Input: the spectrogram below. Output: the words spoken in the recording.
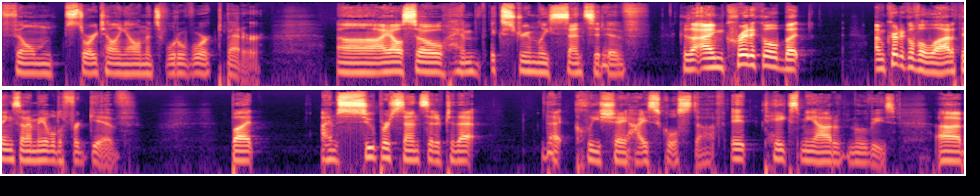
film storytelling elements would have worked better. Uh, I also am extremely sensitive because I'm critical, but I'm critical of a lot of things that I'm able to forgive. But I'm super sensitive to that that cliche high school stuff. It takes me out of movies. Uh,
